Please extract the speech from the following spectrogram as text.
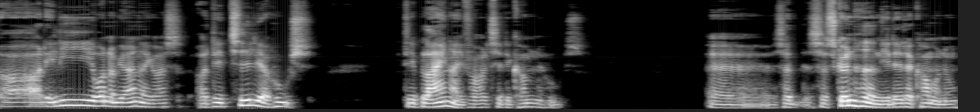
åh, det er lige rundt om hjørnet, ikke også? Og det tidligere hus, det blegner i forhold til det kommende hus. Øh, så, så skønheden i det, der kommer nu,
